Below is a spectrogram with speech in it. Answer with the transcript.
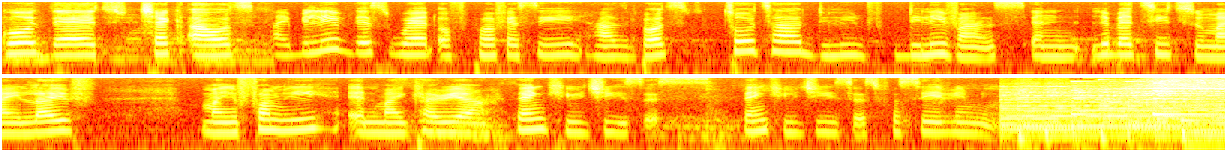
go there to check out. I believe this word of prophecy has brought total deliv- deliverance and liberty to my life, my family, and my career. Thank you, Jesus. Thank you, Jesus, for saving me.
